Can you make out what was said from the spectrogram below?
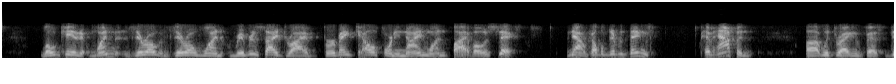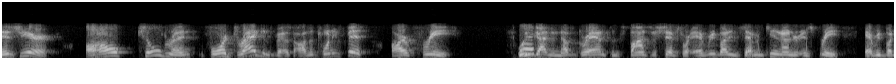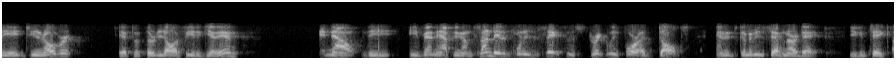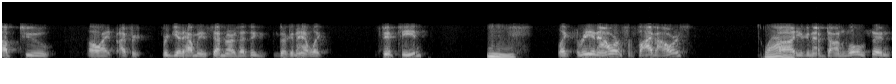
located at 1001 Riverside Drive, Burbank, California 91506. Now, a couple different things have happened uh, with Dragon Fest this year. All children for Dragon Fest on the 25th are free. What? We've gotten enough grants and sponsorships where everybody 17 and under is free. Everybody 18 and over, it's a $30 fee to get in. And now the event happening on Sunday the 26th is strictly for adults, and it's going to be a seminar day. You can take up to, oh, I, I for, forget how many seminars. I think they're going to have like 15, Mhm. like three an hour for five hours. Wow. Uh, you're going to have Don Wilson,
